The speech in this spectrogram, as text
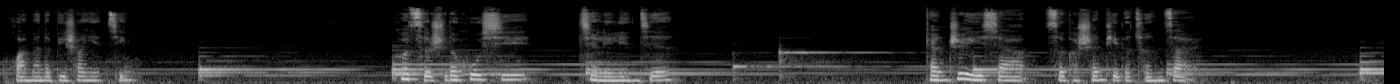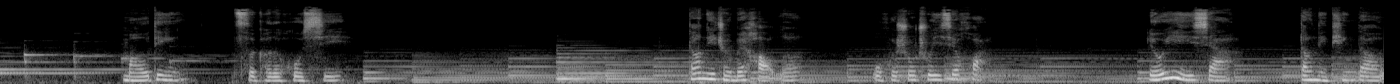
缓慢的闭上眼睛，和此时的呼吸建立连接，感知一下此刻身体的存在。锚定此刻的呼吸。当你准备好了，我会说出一些话。留意一下，当你听到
